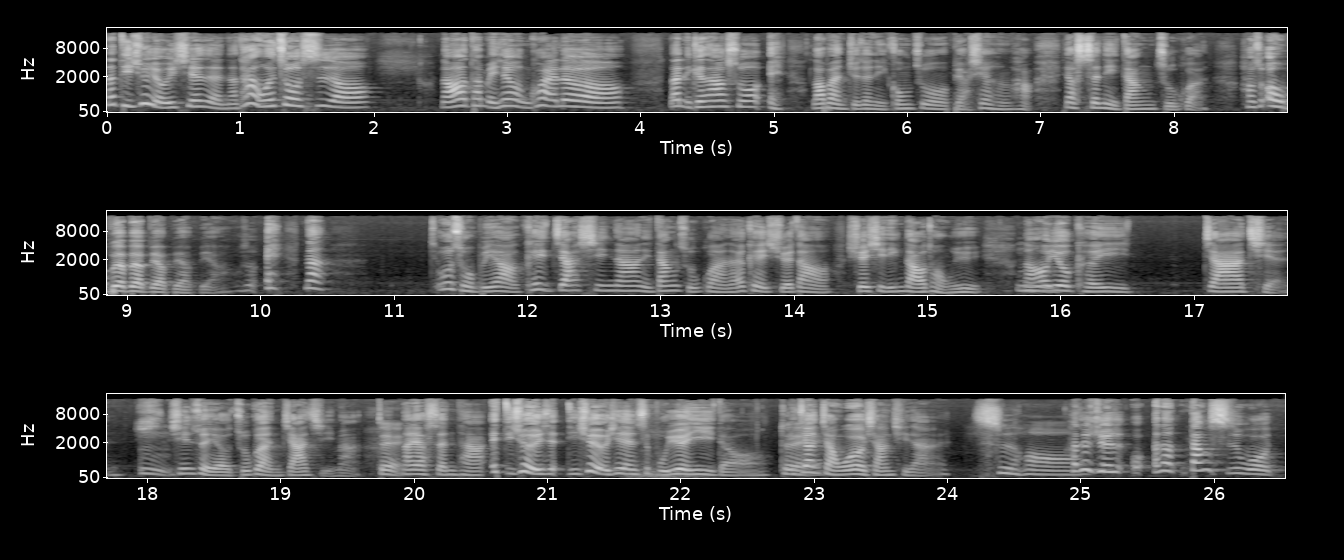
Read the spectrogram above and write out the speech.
那的确有一些人呢，他很会做事哦，然后他每天很快乐哦。那你跟他说，哎，老板觉得你工作表现很好，要升你当主管。他说，哦，不要不要不要不要不要。我说，哎，那为什么不要？可以加薪啊，你当主管还可以学到学习领导统御，然后又可以。加钱，嗯，薪水有主管加级嘛？对，那要升他。哎，的确有一些，的确有一些人是不愿意的哦。对，你这样讲，我有想起来，是哦。他就觉得我那当时我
